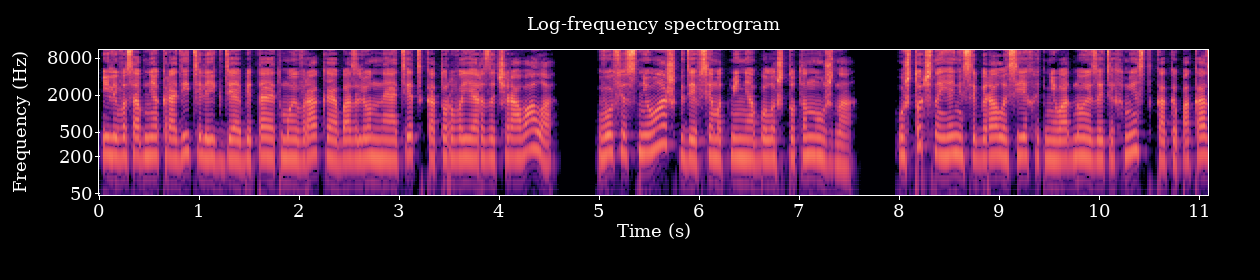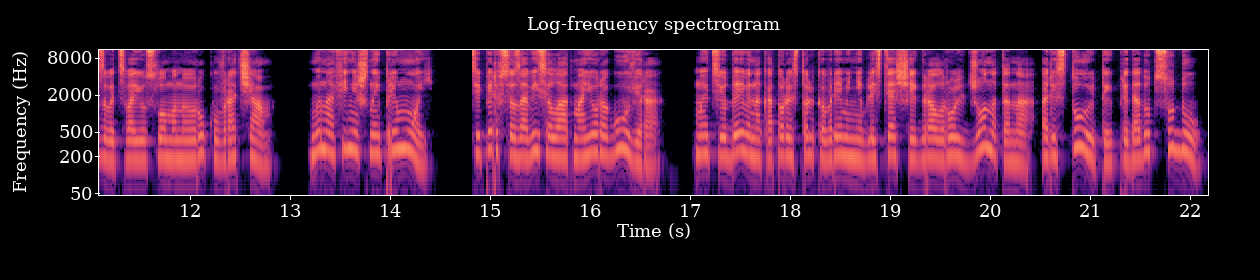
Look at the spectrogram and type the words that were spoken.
Или в особняк родителей, где обитает мой враг и обозленный отец, которого я разочаровала? В офис Нюаш, где всем от меня было что-то нужно? Уж точно я не собиралась ехать ни в одно из этих мест, как и показывать свою сломанную руку врачам. Мы на финишной прямой. Теперь все зависело от майора Гувера. Мэтью Дэвина, который столько времени блестяще играл роль Джонатана, арестуют и предадут суду.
